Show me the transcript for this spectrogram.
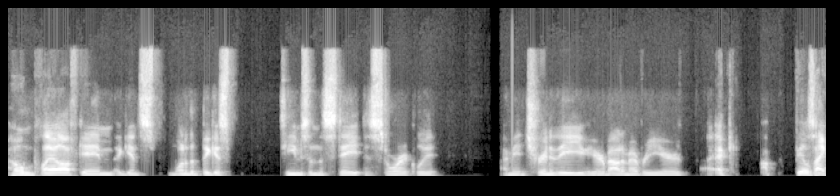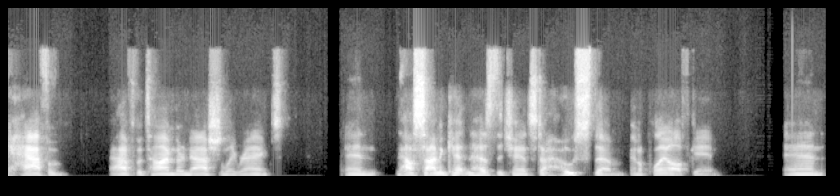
Home playoff game against one of the biggest teams in the state historically. I mean, Trinity, you hear about them every year. It feels like half of half the time they're nationally ranked. And now Simon Kenton has the chance to host them in a playoff game. And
